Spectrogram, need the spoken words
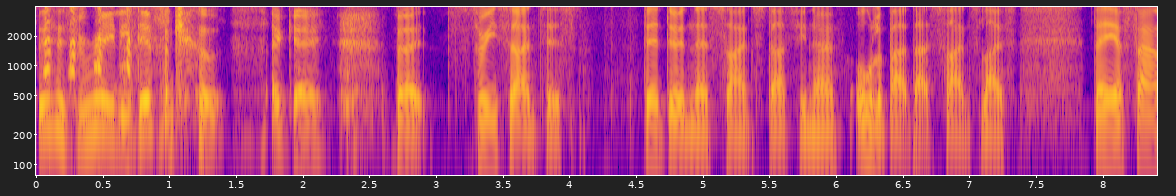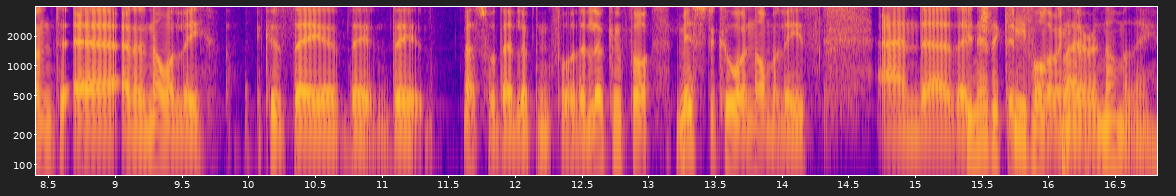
This is really difficult. Okay. Right. It's three scientists. They're doing their science stuff, you know, all about that science life. They have found uh, an anomaly because they, they, they, that's what they're looking for. They're looking for mystical anomalies, and uh, they've you know the been keyboard following player them. Anomaly?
